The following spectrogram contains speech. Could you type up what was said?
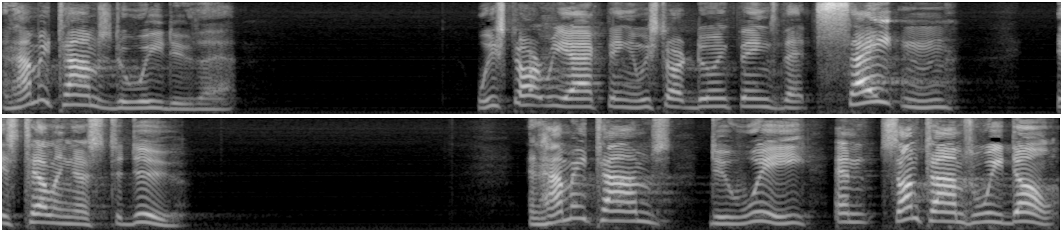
And how many times do we do that? We start reacting and we start doing things that Satan is telling us to do. And how many times do we, and sometimes we don't.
